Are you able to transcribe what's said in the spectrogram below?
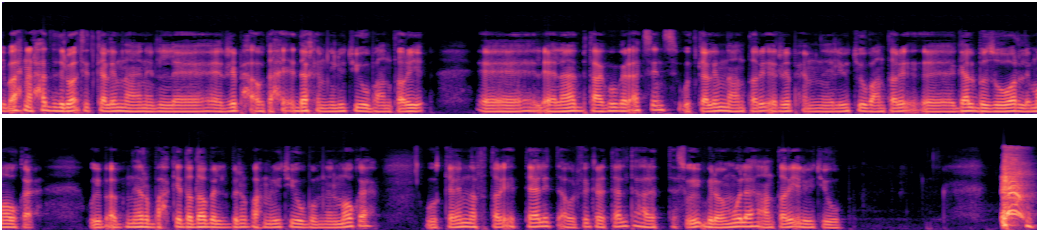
يبقى إحنا لحد دلوقتي اتكلمنا عن ال- الربح أو تحقيق الدخل من اليوتيوب عن طريق آه، الإعلانات بتاع جوجل أدسنس واتكلمنا عن طريق الربح من اليوتيوب عن طريق آه، جلب زوار لموقع ويبقى بنربح كده double بنربح من اليوتيوب ومن الموقع واتكلمنا في الطريق الثالث أو الفكرة الثالثة على التسويق بالعمولة عن طريق اليوتيوب.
